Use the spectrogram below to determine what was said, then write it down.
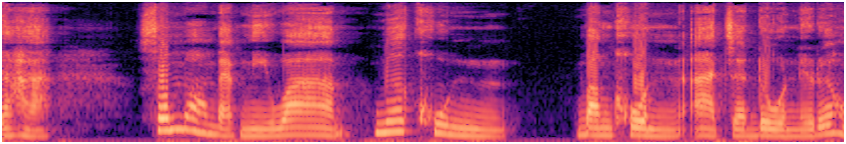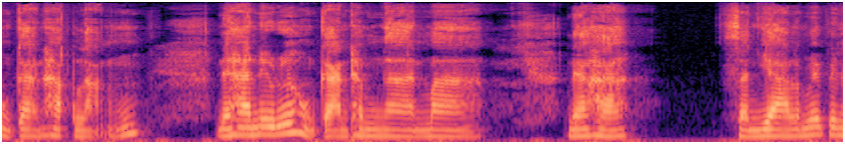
นะคะส้มมองแบบนี้ว่าเมื่อคุณบางคนอาจจะโดนในเรื่องของการหักหลังนะคะในเรื่องของการทำงานมานะคะสัญญาแล้วไม่เป็น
